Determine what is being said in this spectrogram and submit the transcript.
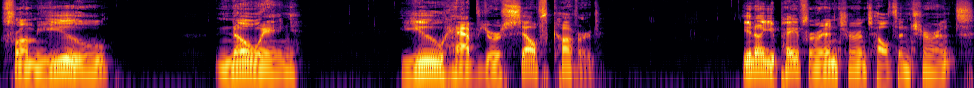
from you knowing you have yourself covered. You know, you pay for insurance, health insurance,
